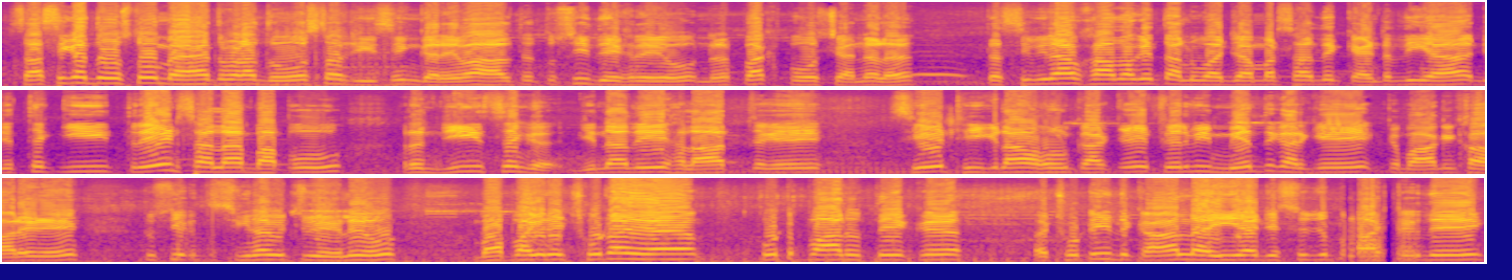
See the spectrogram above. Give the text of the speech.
ਸਤਿ ਸ਼੍ਰੀ ਅਕਾਲ ਦੋਸਤੋ ਮੈਂ ਤੁਹਾਡਾ ਦੋਸਤ ਹਰਜੀਤ ਸਿੰਘ ਗਰੇਵਾਲ ਤੇ ਤੁਸੀਂ ਦੇਖ ਰਹੇ ਹੋ ਨਿਰਪੱਖ ਪੋਸਟ ਚੈਨਲ। ਤਸਵੀਰਾਂ ਵਿਖਾਵਾਂਗੇ ਤੁਹਾਨੂੰ ਅੱਜ ਅੰਮ੍ਰਿਤਸਰ ਦੇ ਕੈਂਟ ਦੀਆਂ ਜਿੱਥੇ ਕਿ 63 ਸਾਲਾ ਬਾਪੂ ਰਣਜੀਤ ਸਿੰਘ ਜਿਨ੍ਹਾਂ ਦੇ ਹਾਲਾਤ ਚਗੇ ਸਿਹਤ ਠੀਕ ਨਾ ਹੋਣ ਕਰਕੇ ਫਿਰ ਵੀ ਮਿਹਨਤ ਕਰਕੇ ਕਮਾ ਕੇ ਖਾ ਰਹੇ ਨੇ। ਤੁਸੀਂ ਇੱਕ ਤਸਵੀਰਾਂ ਵਿੱਚ ਵੇਖ ਲਿਓ। ਬਾਬਾ ਜੀ ਨੇ ਛੋਟਾ ਜਿਹਾ ਫੁੱਟਪਾਥ ਉੱਤੇ ਇੱਕ ਛੋਟੀ ਜਿਹੀ ਦੁਕਾਨ ਲਾਈ ਹੈ, ਜਿਸ ਵਿੱਚ ਪਲਾਸਟਿਕ ਦੇ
